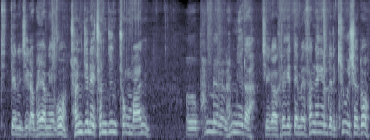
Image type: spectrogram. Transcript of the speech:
뒷대는 제가 배양하고 전진의 전진총만 어, 판매를 합니다. 제가 그렇기 때문에 선생님들이 키우셔도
